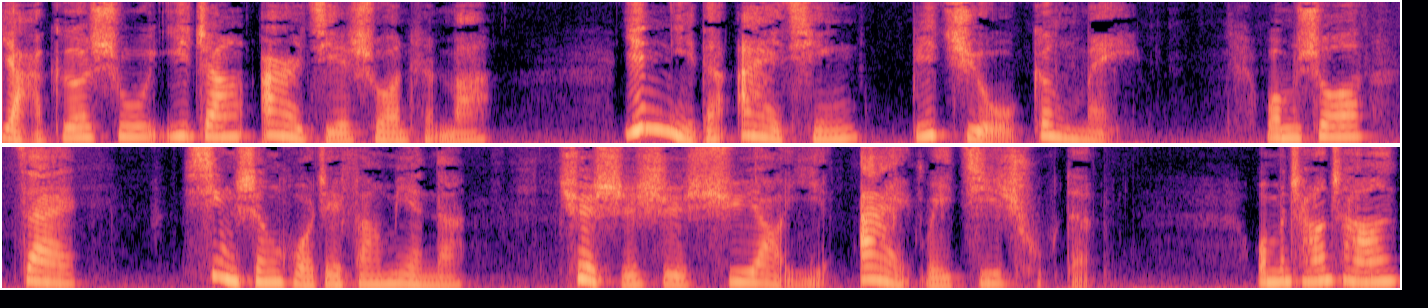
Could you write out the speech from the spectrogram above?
雅歌书一章二节说什么？因你的爱情比酒更美。我们说，在性生活这方面呢，确实是需要以爱为基础的。我们常常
